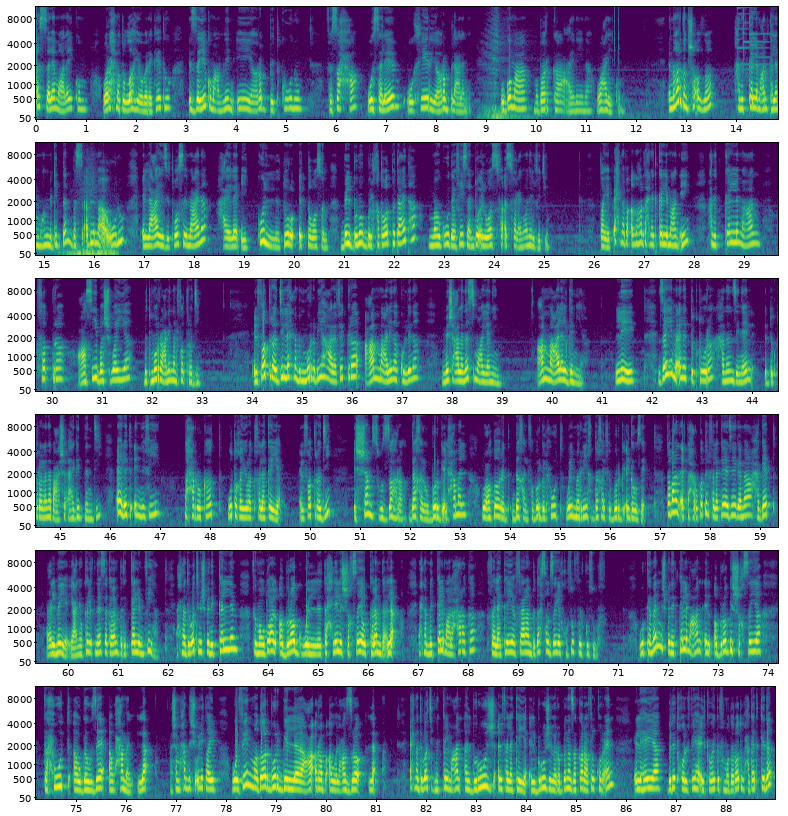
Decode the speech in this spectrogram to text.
السلام عليكم ورحمة الله وبركاته. إزيكم؟ عاملين إيه؟ يا رب تكونوا في صحة وسلام وخير يا رب العالمين. وجمعة مباركة علينا وعليكم. النهاردة إن شاء الله هنتكلم عن كلام مهم جدا بس قبل ما أقوله اللي عايز يتواصل معانا هيلاقي كل طرق التواصل بالبنود بالخطوات بتاعتها موجودة في صندوق الوصف أسفل عنوان الفيديو. طيب إحنا بقى النهارده هنتكلم عن إيه؟ هنتكلم عن فترة عصيبة شوية بتمر علينا الفترة دي. الفترة دي اللي إحنا بنمر بيها على فكرة عامة علينا كلنا مش على ناس معينين عامة على الجميع. ليه؟ زي ما قالت الدكتورة حنان زينال الدكتورة اللي أنا بعشقها جدا دي قالت إن في تحركات وتغيرات فلكية. الفترة دي الشمس والزهرة دخلوا برج الحمل وعطارد دخل في برج الحوت والمريخ دخل في برج الجوزاء. طبعا التحركات الفلكية دي يا جماعة حاجات علمية يعني وكالة ناسا كمان بتتكلم فيها. إحنا دلوقتي مش بنتكلم في موضوع الأبراج والتحليل الشخصية والكلام ده لأ. إحنا بنتكلم على حركة فلكية فعلا بتحصل زي الخسوف والكسوف. وكمان مش بنتكلم عن الأبراج الشخصية كحوت أو جوزاء أو حمل لأ. عشان محدش يقولي طيب وفين مدار برج العقرب أو العذراء؟ لأ. إحنا دلوقتي بنتكلم عن البروج الفلكية البروج اللي ربنا ذكرها في القرآن اللي هي بتدخل فيها الكواكب في مدارات وحاجات كده.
